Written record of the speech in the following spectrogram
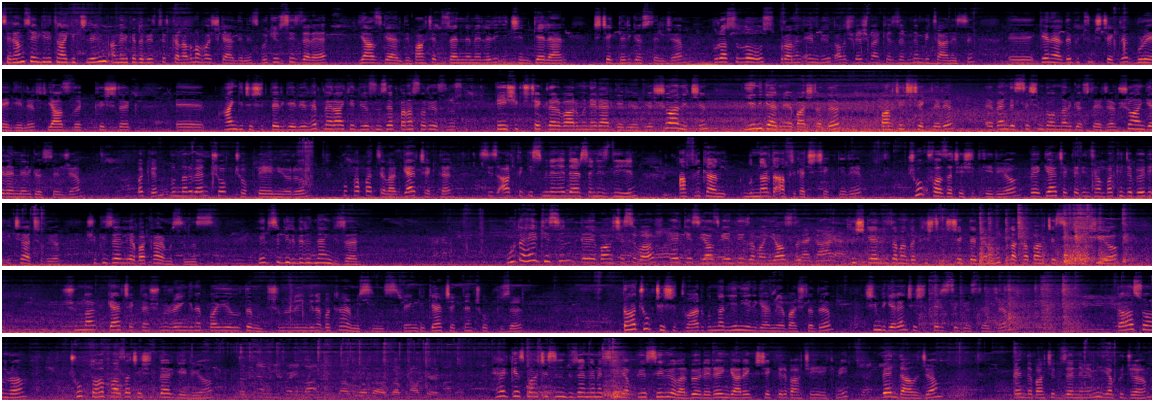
Selam sevgili takipçilerim. Amerika'da bir Türk kanalıma hoş geldiniz. Bugün sizlere yaz geldi. Bahçe düzenlemeleri için gelen çiçekleri göstereceğim. Burası Lowe's. Buranın en büyük alışveriş merkezlerinden bir tanesi. Ee, genelde bütün çiçekler buraya gelir. Yazlık, kışlık, e, hangi çeşitler geliyor hep merak ediyorsunuz. Hep bana soruyorsunuz. Değişik çiçekler var mı, neler geliyor diye. Şu an için yeni gelmeye başladı bahçe çiçekleri. E, ben de size şimdi onları göstereceğim. Şu an gelenleri göstereceğim. Bakın bunları ben çok çok beğeniyorum. Bu papatyalar gerçekten siz artık ismine ne derseniz deyin. Afrikan, bunlar da Afrika çiçekleri. Çok fazla çeşit geliyor ve gerçekten insan bakınca böyle içi açılıyor. Şu güzelliğe bakar mısınız? Hepsi birbirinden güzel. Burada herkesin e, bahçesi var. Herkes yaz geldiği zaman yazlık, kış geldiği zaman da kışlık çiçeklerden mutlaka bahçesini dikiyor. Şunlar gerçekten şunun rengine bayıldım. Şunun rengine bakar mısınız? Rengi gerçekten çok güzel. Daha çok çeşit var. Bunlar yeni yeni gelmeye başladı. Şimdi gelen çeşitleri size göstereceğim. Daha sonra çok daha fazla çeşitler geliyor. Herkes bahçesinin düzenlemesini yapıyor. Seviyorlar böyle rengarenk çiçekleri bahçeye ekmeyi. Ben de alacağım. Ben de bahçe düzenlememi yapacağım.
